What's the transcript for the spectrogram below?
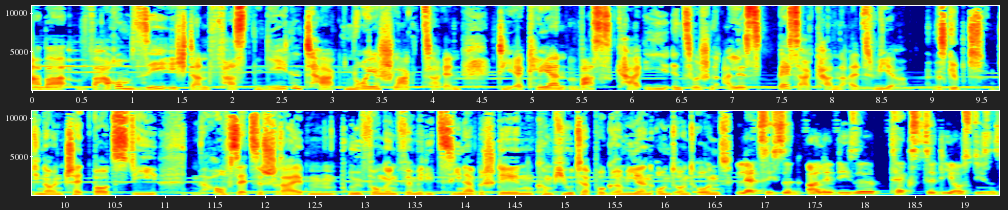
Aber warum sehe ich dann fast jeden Tag neue Schlagzeilen, die erklären, was KI inzwischen alles besser kann als wir? Es gibt die neuen Chatbots, die Aufsätze schreiben, Prüfungen für Mediziner bestehen, Computer programmieren und, und, und. Letztlich sind alle diese Texte, die aus diesen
